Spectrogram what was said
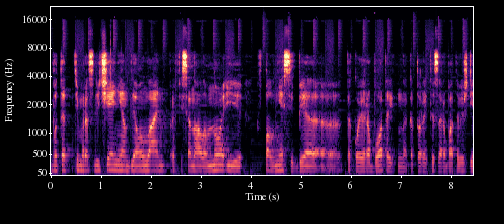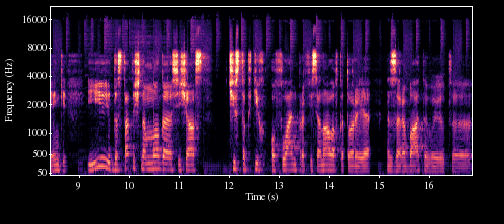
вот этим развлечением для онлайн-профессионалов, но и вполне себе э, такой работой, на которой ты зарабатываешь деньги. И достаточно много сейчас чисто таких офлайн профессионалов, которые зарабатывают э,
